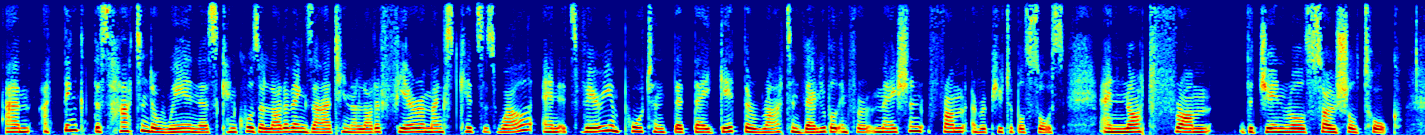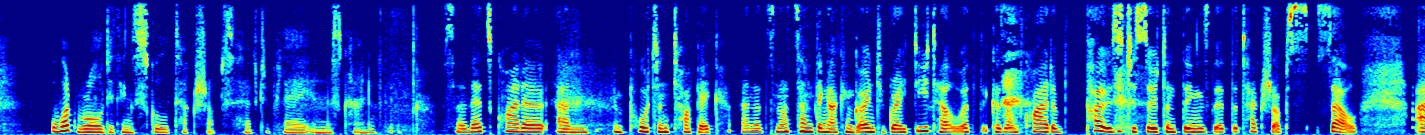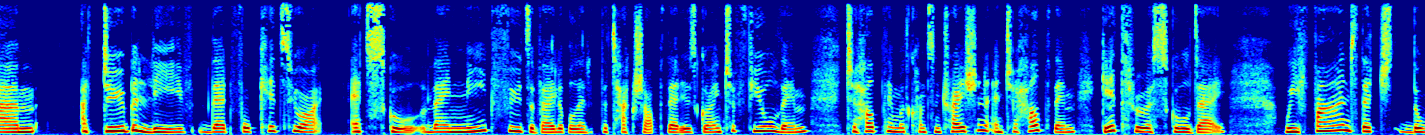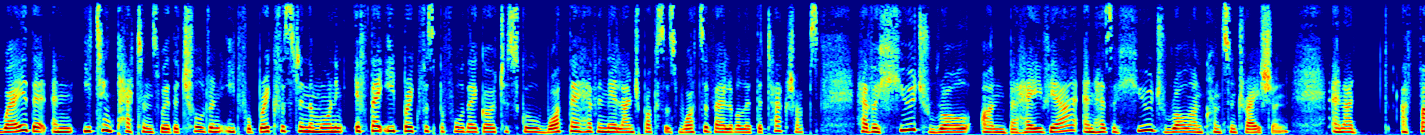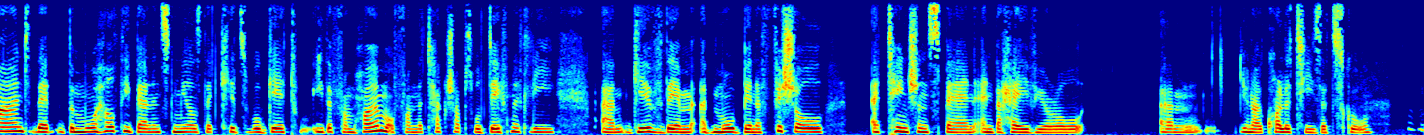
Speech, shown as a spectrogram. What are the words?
Um, I think this heightened awareness can cause a lot of anxiety and a lot of fear amongst kids as well. And it's very important that they get the right and valuable information from a reputable source and not from the general social talk. What role do you think school tuck shops have to play in this kind of thing? So that's quite a um, important topic, and it's not something I can go into great detail with because I'm quite opposed to certain things that the tuck shops sell. Um, I do believe that for kids who are at school, they need foods available at the tuck shop that is going to fuel them, to help them with concentration, and to help them get through a school day. We find that the way that and eating patterns where the children eat for breakfast in the morning, if they eat breakfast before they go to school, what they have in their lunchboxes, what's available at the tuck shops, have a huge role on behavior and has a huge role on concentration. And I I find that the more healthy, balanced meals that kids will get either from home or from the tuck shops will definitely um, give them a more beneficial attention span and behavioral, um, you know, qualities at school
